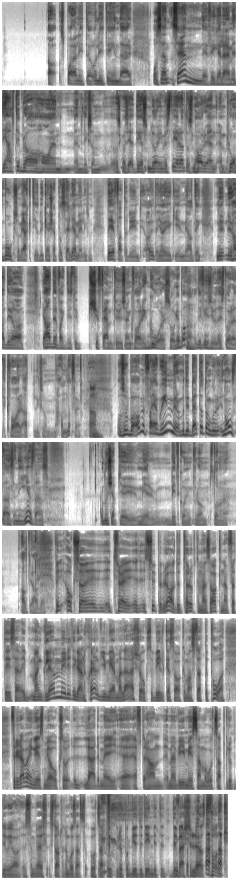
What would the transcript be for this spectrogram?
ja, spara lite och lite in där. Och sen, sen fick jag lära mig att det är alltid bra att ha en, en liksom, vad ska man säga, det som du har investerat och sen har du en, en plånbok som är aktiv du kan köpa och sälja med. Liksom. Det fattade ju inte jag utan jag gick in med allting. Nu, nu hade jag, jag hade faktiskt typ 25 000 kvar igår såg jag bara. Det finns ju, det står rätt kvar att liksom handla för. Ja. Och så bara, ja, men fan jag går in med dem och det är bättre att de går någonstans än ingenstans. Och då köpte jag ju mer bitcoin för de stålarna. Allt jag hade. För också, eh, tror jag, är superbra att du tar upp de här sakerna. För att det är så här, man glömmer ju lite grann själv ju mer man lär sig också vilka saker man stöter på. För det där var en grej som jag också lärde mig eh, efterhand. Jag menar, vi är med i samma WhatsApp-grupp du och jag. Som jag har startat en WhatsApp- WhatsApp-grupp och bjudit in lite diverse löst folk.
